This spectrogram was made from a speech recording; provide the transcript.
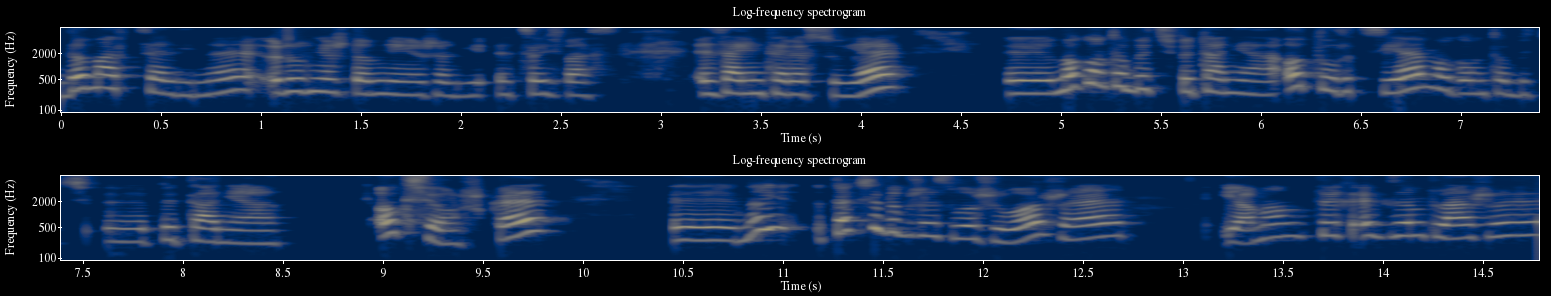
do Marceliny, również do mnie, jeżeli coś Was zainteresuje. Mogą to być pytania o Turcję, mogą to być pytania o książkę. No i tak się dobrze złożyło, że ja mam tych egzemplarzy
